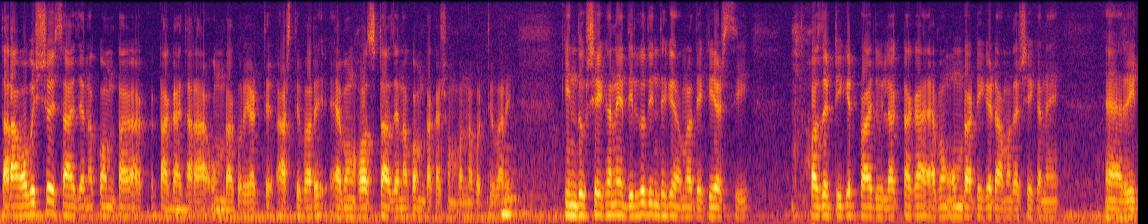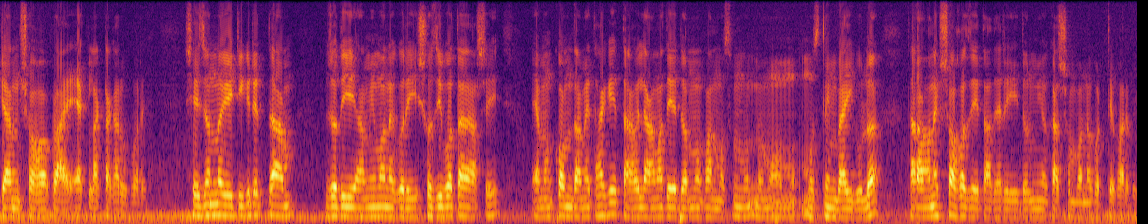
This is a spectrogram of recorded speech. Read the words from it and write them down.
তারা অবশ্যই চায় যেন কম টাকা- টাকায় তারা উমরা করে আসতে আসতে পারে এবং হজটা যেন কম টাকা সম্পন্ন করতে পারে। কিন্তু সেখানে দীর্ঘদিন থেকে আমরা দেখে আসছি, হজের টিকিট প্রায় দুই লাখ টাকা এবং উমরা টিকিট আমাদের সেখানে রিটার্ন সহ প্রায় এক লাখ টাকার উপরে। সেই জন্য এই টিকিটের দাম যদি আমি মনে করি সজীবতা আসে এবং কম দামে থাকে, তাহলে আমাদের ধর্মপান মুসলমান মুসলিম ভাইগুলো, তারা অনেক সহজে তাদের এই ধর্মীয় কাজ সম্পন্ন করতে পারবে।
